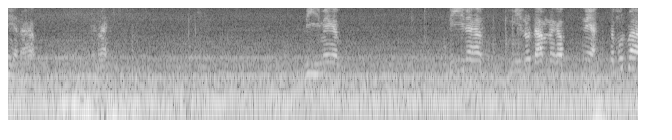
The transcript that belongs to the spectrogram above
นี่ยนะครับ เห็นไหมดีไหมครับ ดีนะครับ มีรถดำนะครับ เนี่ย สมมุติว่า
